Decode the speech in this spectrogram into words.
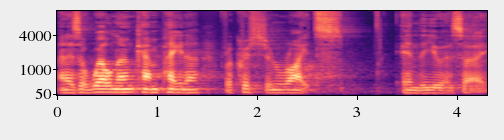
and is a well known campaigner for Christian rights in the USA.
